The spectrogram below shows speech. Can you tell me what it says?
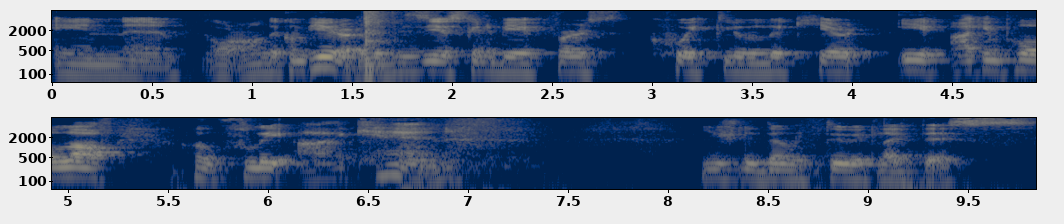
in uh, or on the computer. But this is just going to be a first quick little look here. If I can pull off, hopefully I can. Usually don't do it like this.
